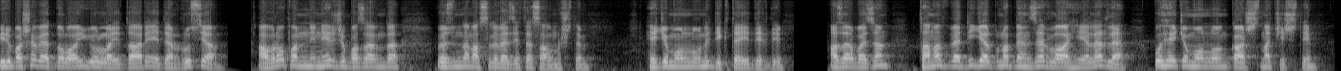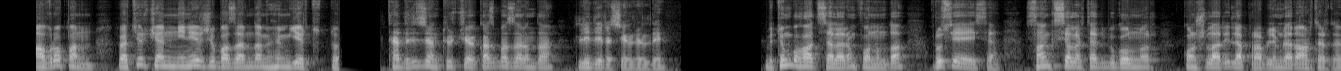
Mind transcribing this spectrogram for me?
birbaşa və dolayı yolla idarə edən Rusiya Avropanın enerji bazarında özündən asılı vəziyyətə salmışdı. Hegemonluğunu diktə edirdi. Azərbaycan TANAP və digər buna bənzər layihələrlə bu hegemonluğun qarşısına keçdi. Avropanın və Türkiyənin enerji bazarında mühüm yer tutdu. Tədricən Türkiyə qaz bazarında liderə çevrildi. Bütün bu hadisələrin fonunda Rusiyaya isə sanksiyalar tətbiq olunur, qonşuları ilə problemləri artırdı.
